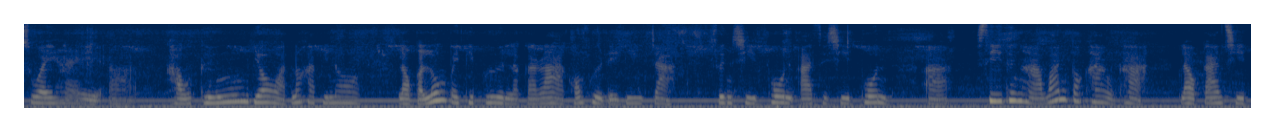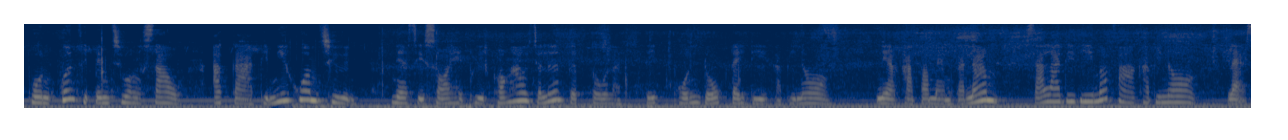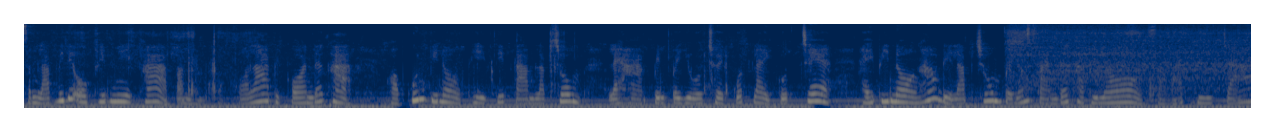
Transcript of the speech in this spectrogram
ช่วยให้เขาถึงยอดเนาะค่ะพี่น้องเราก็ลงไปที่พื้นแล้วก็รากของพืชได้ดีจ้ะซึ่งฉีดพ่นอาจจะฉีดพ่นสี่ถึงหาวันต่อครั้งค่ะแล้วการฉีดพ่นควรสิเป็นช่วงเศร้า อากาศที่มีความชื้นเนี่ยสิซอยให้พืชของเฮาจะเลื่อนเติบโตและติดพ้นดกได้ดีค่ะพี่น้อง เนี่ยค่ะป้าแหม่มกระน้ำสาระดีๆมาฝากค่ะพี่น้อง และสำหรับวิดีโอคลิปนี้ค่ะป้าแหม่มขอขอลาไปก่อนเด้อค่ะ ขอบคุณพี่น้องที่ติดตามรับชม และหากเป็นประโยชน์ช่วยกดไลค์กดแชร์ให้พี่น้องเฮาได้รับชมไปน้ำกันเด้อค่ะพี่น้อง สวัสดีจ้า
